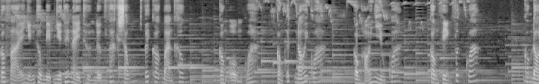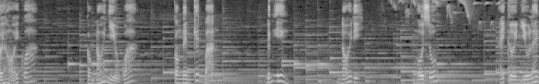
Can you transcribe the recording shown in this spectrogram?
Có phải những thông điệp như thế này thường được phát sóng với con bạn không? Con ồn quá, con ít nói quá, con hỏi nhiều quá, con phiền phức quá, con đòi hỏi quá, con nói nhiều quá con nên kết bạn. Đứng yên. Nói đi. Ngồi xuống. Hãy cười nhiều lên.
